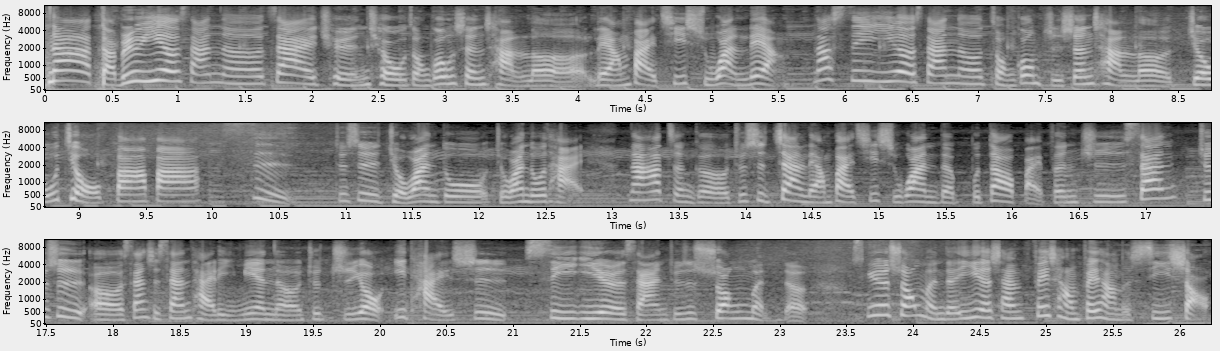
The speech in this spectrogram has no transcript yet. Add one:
那 W 一二三呢，在全球总共生产了两百七十万辆。那 C 一二三呢，总共只生产了九九八八四，就是九万多九万多台。那它整个就是占两百七十万的不到百分之三，就是呃三十三台里面呢，就只有一台是 C 一二三，就是双门的。因为双门的一二三非常非常的稀少，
